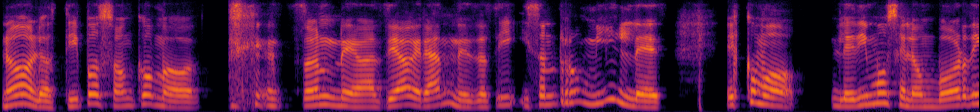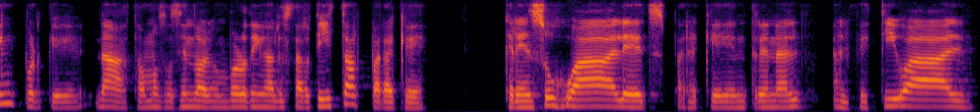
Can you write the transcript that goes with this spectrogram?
No, los tipos son como, son demasiado grandes, así, y son humildes. Es como, le dimos el onboarding porque, nada, estamos haciendo el onboarding a los artistas para que creen sus wallets, para que entren al, al festival,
